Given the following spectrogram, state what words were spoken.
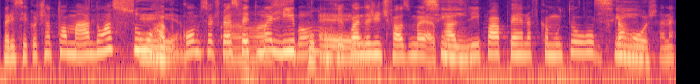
parecia que eu tinha tomado uma surra, É. como se eu tivesse Ah, feito uma acho lipo. bom. Porque É. quando a gente faz, uma, faz lipo, a perna fica muito fica roxa, né?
